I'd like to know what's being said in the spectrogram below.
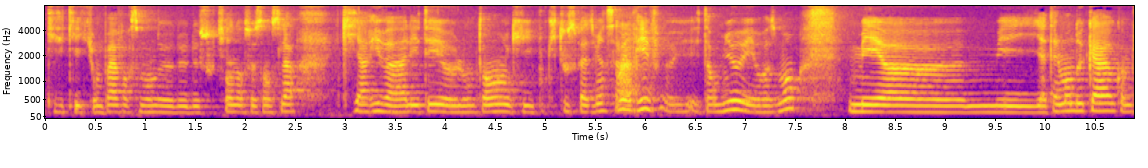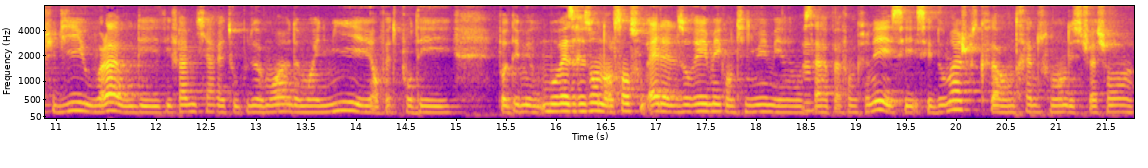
qui n'ont pas forcément de, de, soutien dans ce sens-là, qui arrivent à allaiter euh, longtemps, qui, pour qui tout se passe bien, ça arrive, euh, et tant mieux, et heureusement. Mais mais il y a tellement de cas, comme tu dis, où, voilà, où des, des femmes qui arrêtent au bout d'un mois, d'un mois et demi, et en fait pour des pour des mauvaises raisons dans le sens où elles, elles auraient aimé continuer mais mm. ça n'a pas fonctionné et c'est dommage parce que ça entraîne souvent des situations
